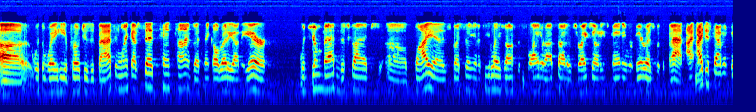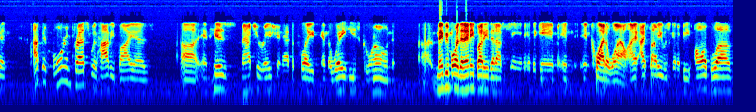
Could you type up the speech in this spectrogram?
uh, with the way he approaches at bats. And like I've said ten times, I think already on the air, when Joe Maddon describes uh, Baez by saying if he lays off the slider outside of the strike zone, he's Manny Ramirez with the bat. I, I just haven't been. I've been more impressed with Javi Baez uh, and his maturation at the plate and the way he's grown uh, maybe more than anybody that I've seen in the game in in quite a while. I, I thought he was going to be all glove,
